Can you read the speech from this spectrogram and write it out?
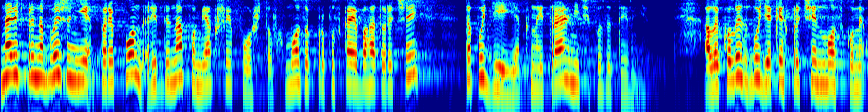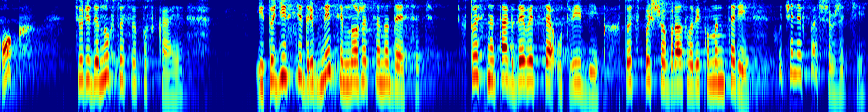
Навіть при наближенні перепон рідина пом'якшує поштовх. Мозок пропускає багато речей та подій, як нейтральні чи позитивні. Але коли з будь-яких причин мозку не ок, цю рідину хтось випускає. І тоді всі дрібниці множаться на 10. Хтось не так дивиться у твій бік, хтось пише образливі коментарі, хоч і не вперше в житті.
